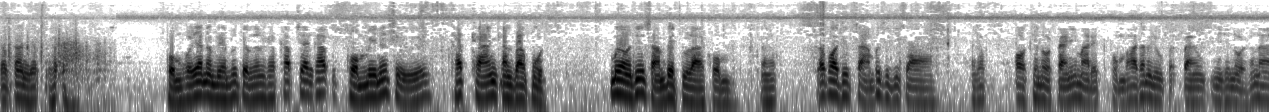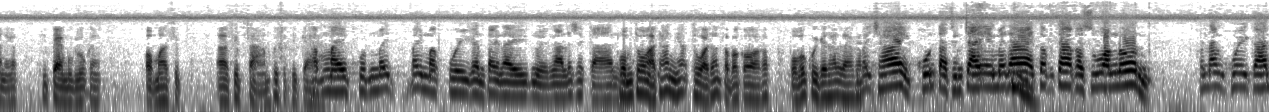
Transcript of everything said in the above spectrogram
ครับท่านครับ ผมขออนุญาตนำเรียนเพิ่มเติมนะครับครับเชิญครับ ผมมีหนังสือคัดค้านการวางหมุด เมื่อวันที่31ตุลาคมนะครับ แล้วพอ 13 พฤศจิกายนนะครับ ออกโฉนดแปลงนี้มาเดี๋ยวผมพาท่านไปดูแปลงมีโฉนดข้างหน้านะครับที่แปลงบุกรุกนะครับออกมา10อ่า13พฤศจิกายนทำไมคุณไม่ไม่มาคุยกันไปในหน่วยงานราชการ ผมโทรหาท่านครับโทรหาท่านสปกครับผมก็คุยกับท่านแล้วครับไม่ใช่ คุณตัดสินใจเองไม่ได้ ต้องเจ้ากระทรวงโน่นเขานั่งคุยกัน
